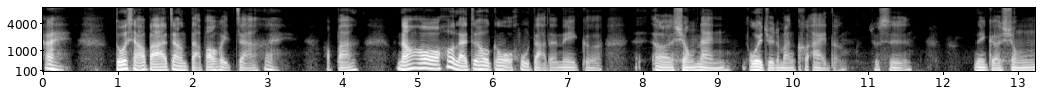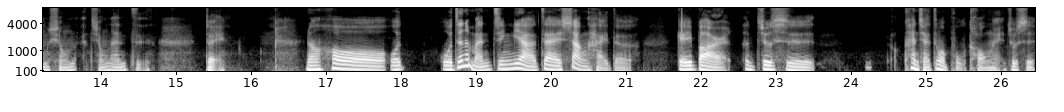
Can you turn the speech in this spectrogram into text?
哎，多想要把它这样打包回家，哎，好吧。然后后来最后跟我互打的那个呃熊男，我也觉得蛮可爱的，就是那个熊熊熊男子，对。然后我我真的蛮惊讶，在上海的 gay bar，呃，就是看起来这么普通，欸，哎，就是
